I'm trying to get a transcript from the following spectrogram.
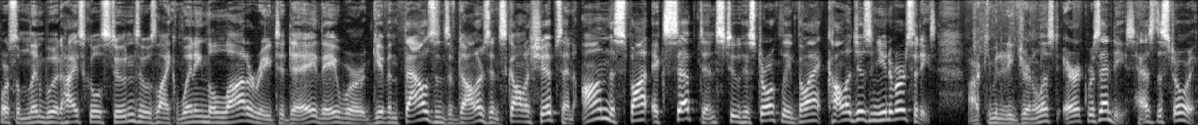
For some Lynwood High School students, it was like winning the lottery today. They were given thousands of dollars in scholarships and on the spot acceptance to historically black colleges and universities. Our community journalist Eric Resendiz has the story.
